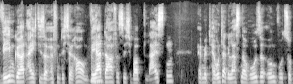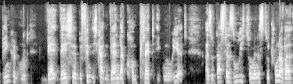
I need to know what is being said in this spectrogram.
wem gehört eigentlich dieser öffentliche Raum? Wer mhm. darf es sich überhaupt leisten, mit heruntergelassener Hose irgendwo zu pinkeln und wer, welche Befindlichkeiten werden da komplett ignoriert. Also das versuche ich zumindest zu tun, aber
